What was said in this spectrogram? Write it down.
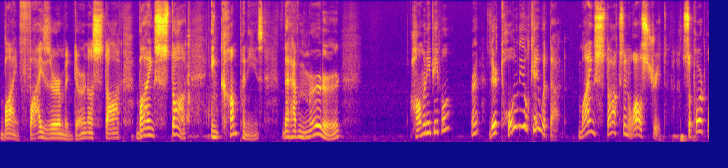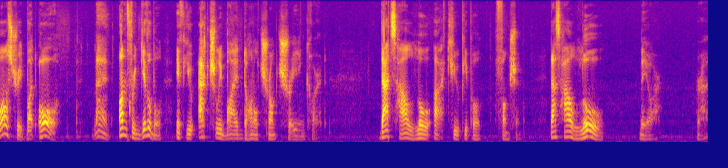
buying Pfizer Moderna stock buying stock in companies that have murdered how many people right? They're totally okay with that buying stocks in Wall Street. Support Wall Street but oh man unforgivable if you actually buy a Donald Trump trading card. That's how low IQ people function. That's how low they are right?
